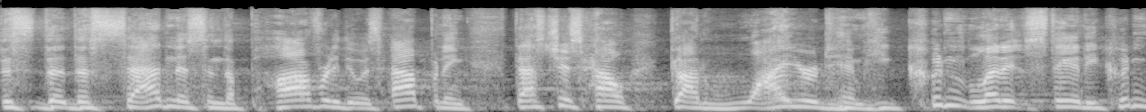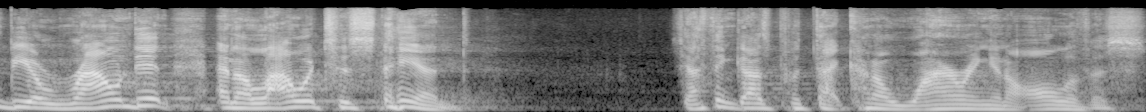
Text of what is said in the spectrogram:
this, the, the sadness and the poverty that was happening. That's just how God wired him. He couldn't let it stand. He couldn't be around it and allow it to stand. See, I think God's put that kind of wiring in all of us.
